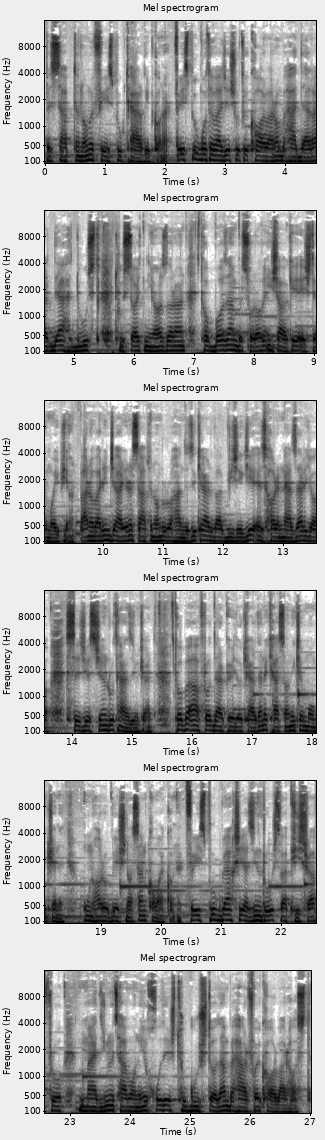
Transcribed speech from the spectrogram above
به ثبت نام فیسبوک ترغیب کنن. فیسبوک متوجه شد که کاربران به حداقل ده دوست تو سایت نیاز دارن تا بازم به سراغ این شبکه اجتماعی بیان. بنابراین جریان ثبت نام رو راه اندازی کرد و ویژگی اظهار نظر یا سجستشن رو تنظیم کرد تا به افراد در پیدا کردن کسانی که ممکنه اونها رو بشناسن کمک کنه. فیسبوک بخشی از این رشد و پیشرفت رو مدیون توانایی خودش تو گوش دادن به حرفهای کاربرهاست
